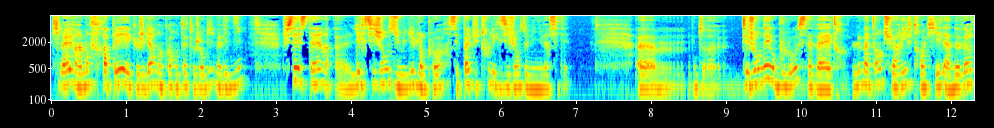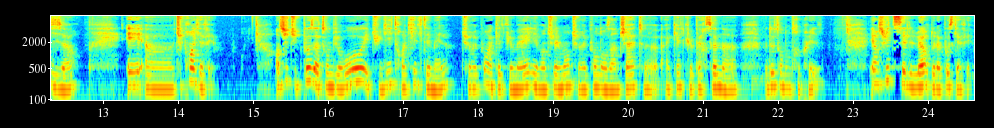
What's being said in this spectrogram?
qui m'avait vraiment frappé et que je garde encore en tête aujourd'hui. Il m'avait dit, tu sais Esther, euh, l'exigence du milieu de l'emploi, c'est pas du tout l'exigence de l'université. tes journées au boulot, ça va être le matin, tu arrives tranquille à 9h-10h et tu prends un café. Ensuite, tu te poses à ton bureau et tu lis tranquille tes mails. Tu réponds à quelques mails, éventuellement tu réponds dans un chat euh, à quelques personnes euh, de ton entreprise. Et ensuite, c'est l'heure de la pause café.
